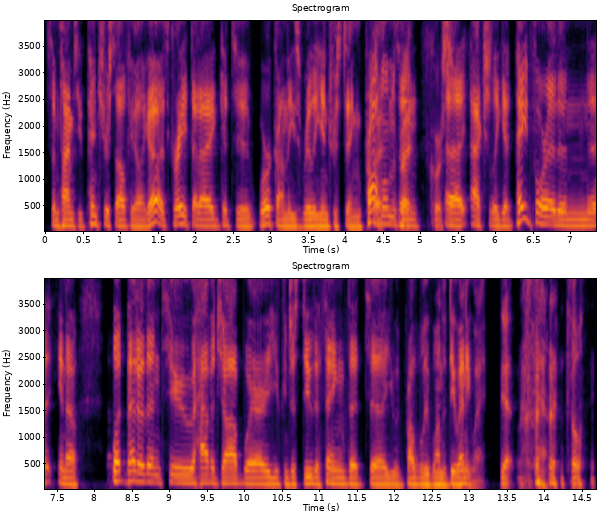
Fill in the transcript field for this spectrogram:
sometimes you pinch yourself you're like oh it's great that i get to work on these really interesting problems right, and of course. uh, actually get paid for it and uh, you know what better than to have a job where you can just do the thing that uh, you would probably want to do anyway Yeah, totally.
